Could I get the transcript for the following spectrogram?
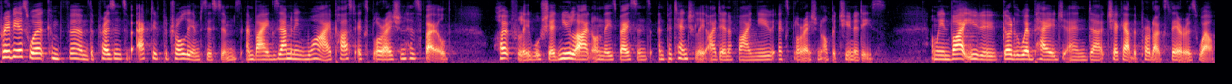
Previous work confirmed the presence of active petroleum systems and by examining why past exploration has failed, hopefully will shed new light on these basins and potentially identify new exploration opportunities. And we invite you to go to the webpage and uh, check out the products there as well.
